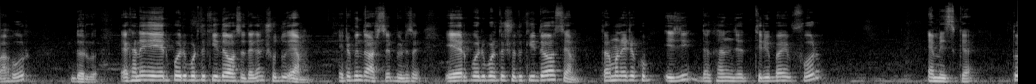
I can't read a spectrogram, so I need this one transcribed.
বাহুর দৈর্ঘ্য। এখানে এর পরিবর্তে কী দেওয়া আছে? দেখেন, শুধু এম এটা কিন্তু আসছে, বিভিন্ন এর পরিবর্তে শুধু কী দেওয়া আছে? এম তার মানে এটা খুব ইজি দেখেন যে three by four M square তো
